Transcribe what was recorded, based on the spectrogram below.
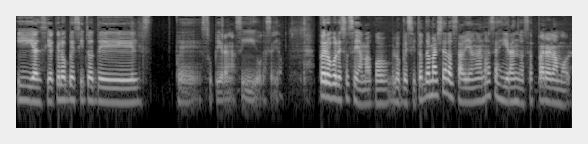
y hacía que los besitos de él pues supieran así o qué sé yo. Pero por eso se llama, los besitos de Marcelo sabían a nueces y eran nueces para el amor.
